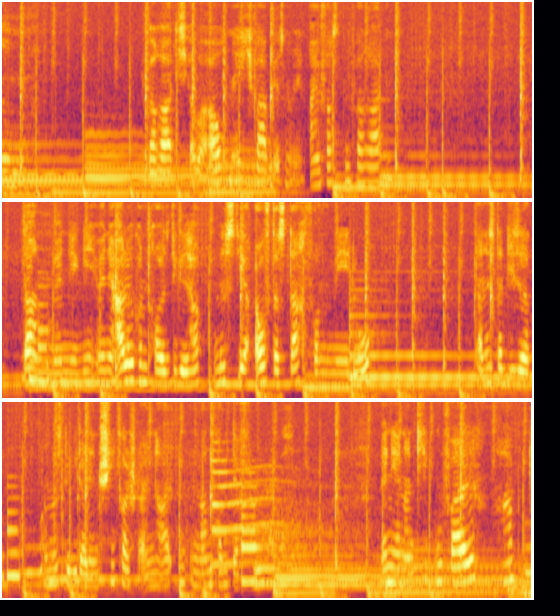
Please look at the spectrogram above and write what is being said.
Ähm, verrate ich aber auch nicht. Ich habe jetzt nur den einfachsten verraten. Dann, wenn ihr, wenn ihr alle Kontrollsiegel habt, müsst ihr auf das Dach von Medo. Dann ist da diese. Dann müsst ihr wieder den Schika-Stein halten und dann kommt der Fluch. Wenn ihr einen antiken Fall habt,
